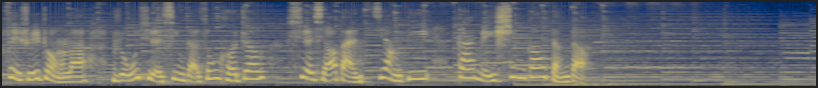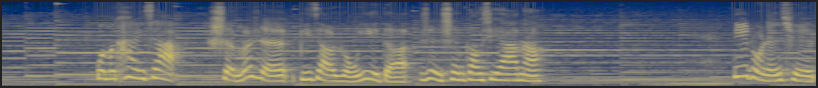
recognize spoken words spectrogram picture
肺水肿了、溶血性的综合征、血小板降低、肝酶升高等等。我们看一下，什么人比较容易得妊娠高血压呢？第一种人群，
